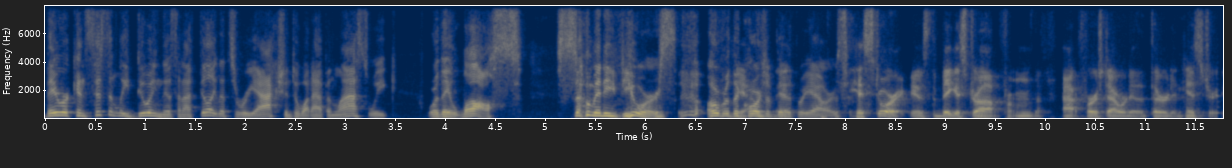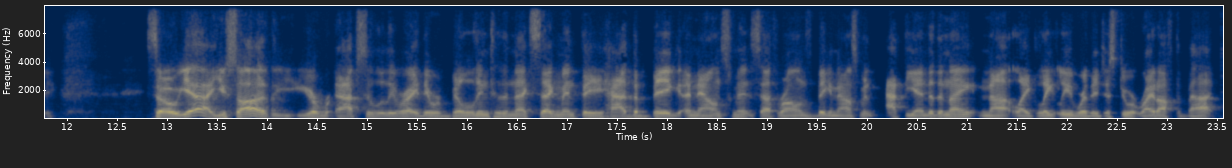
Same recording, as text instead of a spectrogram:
They were consistently doing this, and I feel like that's a reaction to what happened last week where they lost so many viewers over the yeah, course of their three hours. Historic. It was the biggest drop from the first hour to the third in history. So yeah, you saw. You're absolutely right. They were building to the next segment. They had the big announcement, Seth Rollins' big announcement at the end of the night, not like lately where they just do it right off the bat.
